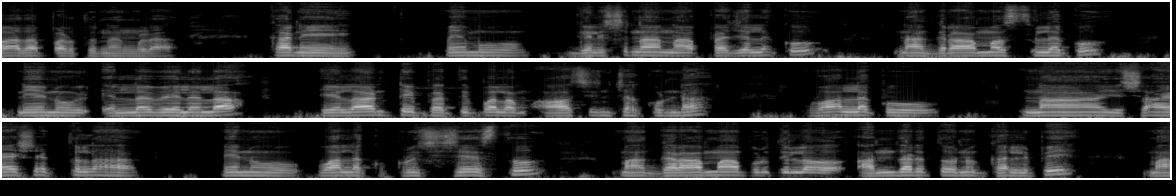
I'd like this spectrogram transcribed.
బాధపడుతున్నాం కూడా. కానీ మేము గెలిచిన నా ప్రజలకు నా గ్రామస్తులకు నేను ఎల్లవేళలా ఎలాంటి ప్రతిఫలం ఆశించకుండా వాళ్ళకు నా శాయశక్తుల నేను వాళ్ళకు కృషి చేస్తూ మా గ్రామాభివృద్ధిలో అందరితోనూ కలిపి మా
